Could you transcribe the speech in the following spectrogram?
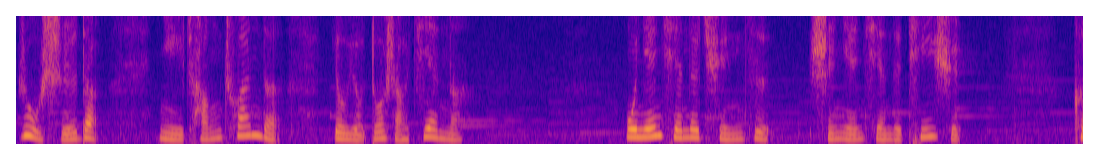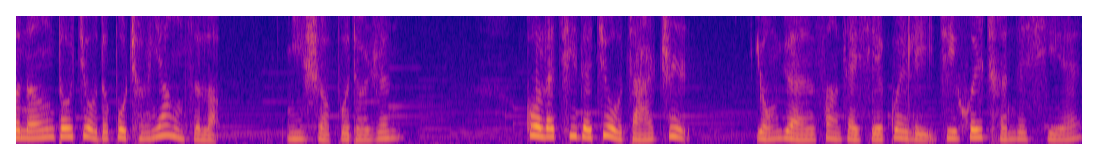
入时的，你常穿的又有多少件呢？五年前的裙子，十年前的 T 恤，可能都旧得不成样子了，你舍不得扔。过了期的旧杂志，永远放在鞋柜里积灰尘的鞋，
